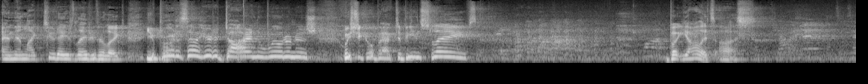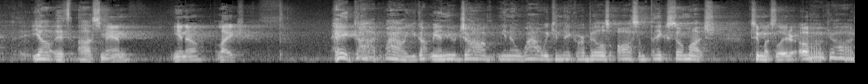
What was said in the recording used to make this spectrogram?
And then, like two days later, they're like, You brought us out here to die in the wilderness. We should go back to being slaves. But y'all, it's us y'all, it's us, man. You know, like, hey, God, wow, you got me a new job. You know, wow, we can make our bills. Awesome. Thanks so much. Two months later, oh, God,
